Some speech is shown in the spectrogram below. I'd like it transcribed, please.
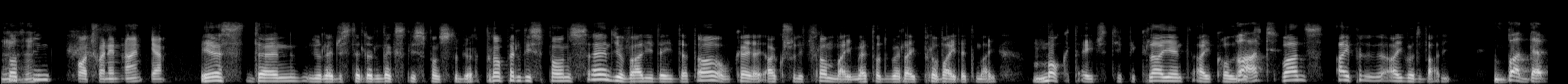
throttling. Mm-hmm. 429, yeah. Yes, then you register the next response to be a proper response and you validate that, oh, okay, actually from my method where I provided my mocked HTTP client, I called but, it once, I, I got value. But that,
